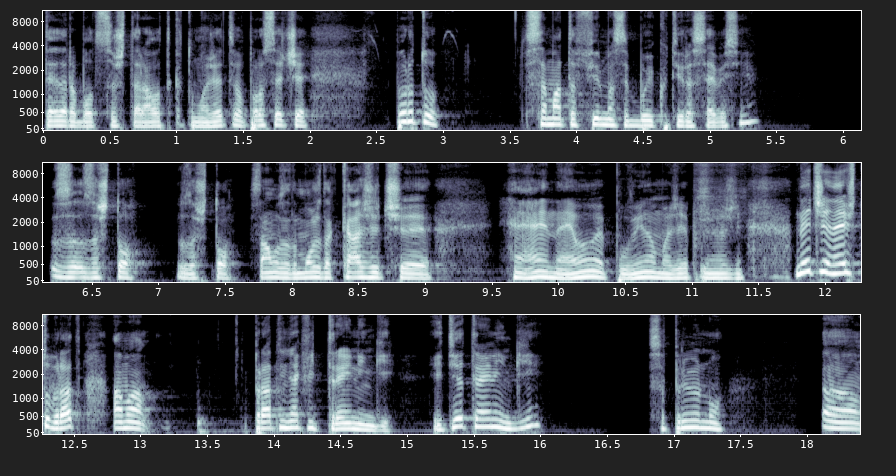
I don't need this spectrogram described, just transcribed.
те да работят същата работа като мъжете. Въпросът е, че първото, самата фирма се бойкотира себе си. За, защо? Защо? Само за да може да каже, че е, не имаме половина мъже, половина жени. Не, че е нещо, брат, ама правят ни някакви тренинги. И тия тренинги са примерно а,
